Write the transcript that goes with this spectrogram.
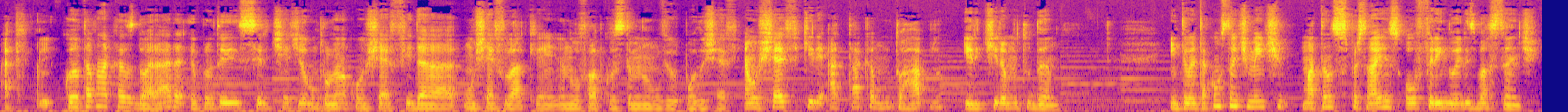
Aqui- Quando eu tava na casa do Arara, eu perguntei se ele tinha tido algum problema com o chefe da. Um chefe lá, que eu não vou falar porque você também não viu o porra do chefe. É um chefe que ele ataca muito rápido e ele tira muito dano. Então ele tá constantemente matando seus personagens ou ferindo eles bastante.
